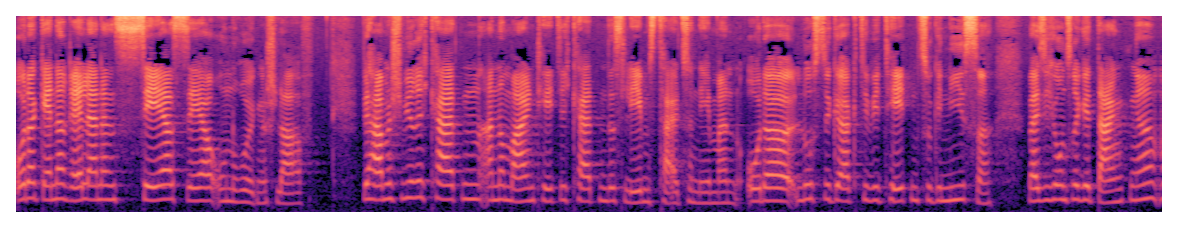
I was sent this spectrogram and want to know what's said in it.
oder generell einen sehr, sehr unruhigen Schlaf. Wir haben Schwierigkeiten, an normalen Tätigkeiten des Lebens teilzunehmen oder lustige Aktivitäten zu genießen, weil sich unsere Gedanken,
